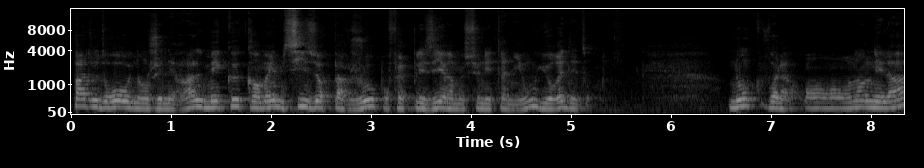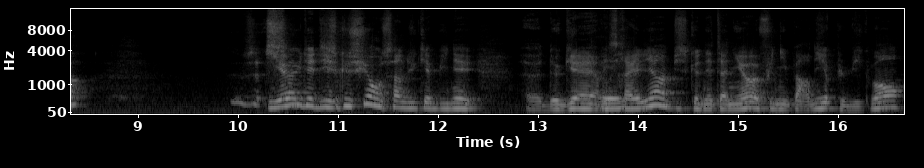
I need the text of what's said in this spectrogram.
pas de drones en général, mais que quand même 6 heures par jour, pour faire plaisir à M. Netanyahou, il y aurait des drones. Donc voilà, on en est là. Il y a eu des discussions au sein du cabinet euh, de guerre israélien, puisque Netanyahu a fini par dire publiquement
